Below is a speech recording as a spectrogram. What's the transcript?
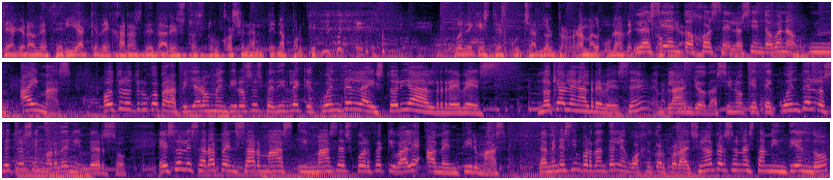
te agradecería que dejaras de dar estos trucos en antena porque eh, puede que esté escuchando el programa alguna de Lo mis siento, novias. José, lo siento. Bueno, mm, hay más. Otro truco para pillar a un mentiroso es pedirle que cuenten la historia al revés. No que hablen al revés, ¿eh? En plan Yoda, sino que te cuenten los hechos en orden inverso. Eso les hará pensar más y más esfuerzo equivale a mentir más. También es importante el lenguaje corporal. Si una persona está mintiendo,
